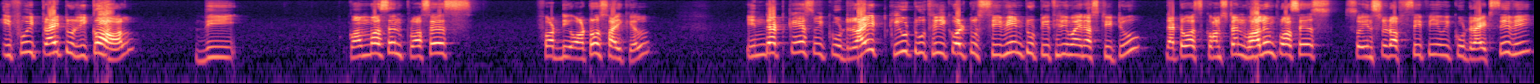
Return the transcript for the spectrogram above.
if we try to recall the combustion process for the Otto cycle, in that case we could write Q 2 3 equal to C V into T 3 minus T 2 that was constant volume process. So, instead of C P we could write C V.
